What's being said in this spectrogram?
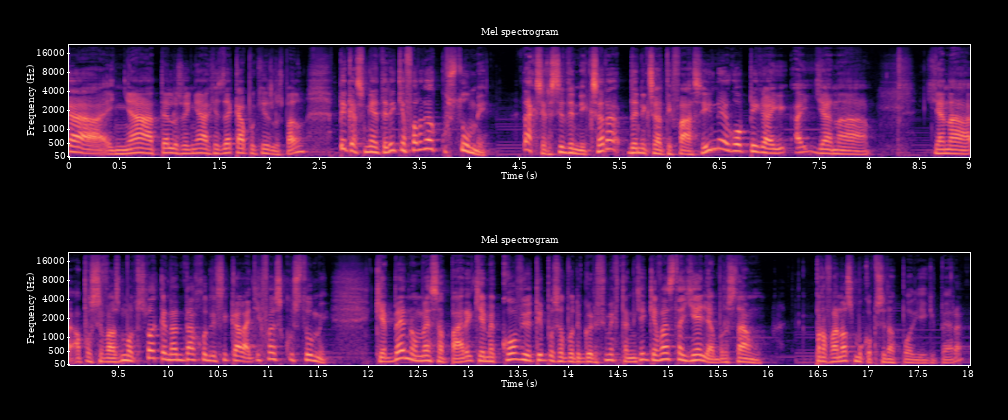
19, τέλος 9, αρχές 10, από εκεί τέλος πάντων. Μπήκα σε μια εταιρεία και φόραγα κουστούμι. Εντάξει, εσύ δεν ήξερα, δεν ήξερα τι φάση είναι. Εγώ πήγα για να, για να αποσεβασμό τους και να τα έχω ντυθεί καλά. Και έχει φάσει κουστούμι. Και μπαίνω μέσα πάρει και με κόβει ο τύπος από την κορυφή μέχρι τα νύχια και βάζει τα γέλια μπροστά μου. Προφανώς μου κόψει τα πόδια εκεί πέρα.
